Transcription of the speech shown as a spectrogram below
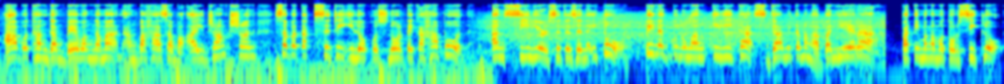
Abot hanggang bewang naman ang baha sa Baay Junction sa Batac City, Ilocos Norte kahapon. Ang senior citizen na ito pinagtulungang ilikas gamit ang mga banyera. Pati mga motorsiklo,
